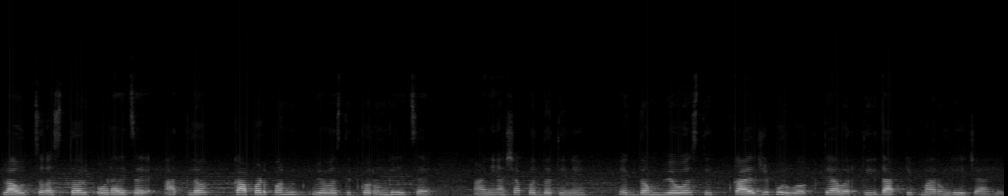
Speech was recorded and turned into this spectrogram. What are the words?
ब्लाऊजचं अस्तर ओढायचं आहे आतलं कापड पण व्यवस्थित करून घ्यायचं आहे आणि अशा पद्धतीने एकदम व्यवस्थित काळजीपूर्वक त्यावरती दाबटीप मारून घ्यायची आहे.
